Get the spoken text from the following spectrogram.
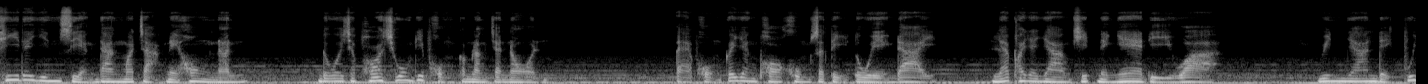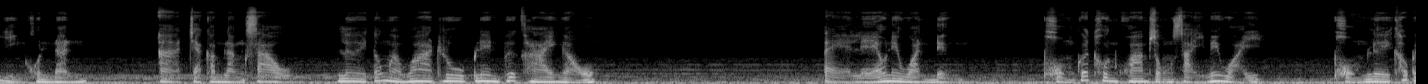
ที่ได้ยินเสียงดังมาจากในห้องนั้น โดยเฉพาะช่วงที่ผมกำลังจะนอน แต่ผมก็ยังพอคุมสติตัวเองได้ และพยายามคิดในแง่ดีว่า วิญญาณเด็กผู้หญิงคนนั้น อาจจะกำลังเศร้า เลยต้องมาวาดรูปเล่นเพื่อคลายเหงา แต่แล้วในวันหนึ่ง ผมก็ทนความสงสัยไม่ไหว ผมเลยเข้าไป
